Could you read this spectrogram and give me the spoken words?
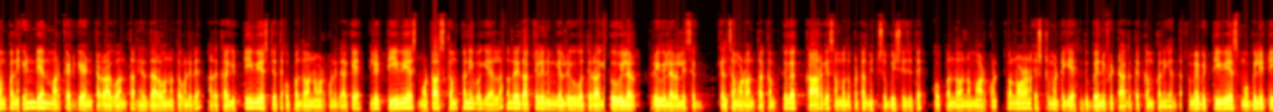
ಕಂಪನಿ ಇಂಡಿಯನ್ ಮಾರ್ಕೆಟ್ಗೆ ಎಂಟರ್ ಆಗುವಂತ ನಿರ್ಧಾರವನ್ನು ತಗೊಂಡಿದೆ. ಅದಕ್ಕಾಗಿ ಟಿವಿಎಸ್ ಜೊತೆ ಒಪ್ಪಂದವನ್ನ ಮಾಡ್ಕೊಂಡಿದೆ. ಯಾಕೆ? ಇಲ್ಲಿ ಟಿವಿಎಸ್ ಮೋಟಾರ್ಸ್ ಕಂಪನಿ ಬಗ್ಗೆ ಅಲ್ಲ. ಅಂದ್ರೆ ಇದು ಆಕ್ಚುಲಿ ನಿಮ್ಗೆ ಎಲ್ರಿಗೂ ಗೊತ್ತಿರೋ ಹಾಗೆ ಟೂ ವೀಲರ್ ತ್ರೀ ವೀಲರ್ ಅಲ್ಲಿ ಕೆಲಸ ಮಾಡುವಂತ ಕಂಪನಿ ಈಗ ಕಾರ್ಗೆ ಸಂಬಂಧಪಟ್ಟ ಮಿಟ್ಸುಬಿಷಿ ಜೊತೆ ಒಪ್ಪಂದವನ್ನ ಮಾಡ್ಕೊಂಡು. ಸೊ ನೋಡೋಣ ಎಷ್ಟು ಮಟ್ಟಿಗೆ ಇದು ಬೆನಿಫಿಟ್ ಆಗುತ್ತೆ ಕಂಪನಿಗೆ ಅಂತ. ಸೊ ಮೇ ಬಿ ಟಿವಿಎಸ್ ಮೊಬಿಲಿಟಿ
